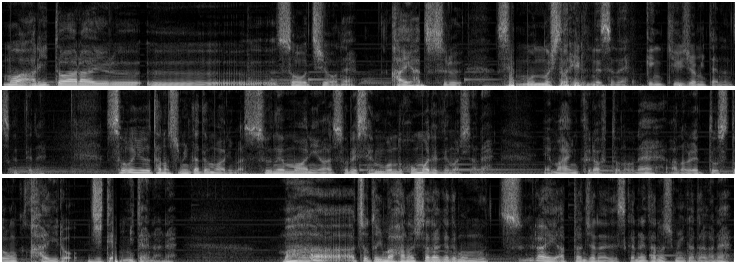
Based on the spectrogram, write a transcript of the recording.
もうありとあらゆる装置をね開発する専門の人がいるんですね。研究所みたいなの作ってね。そういう楽しみ方もあります。数年前にはそれ専門の本まで出ましたね。マインクラフトのねあのレッドストーン回路辞典みたいなね。まあちょっと今話しただけでも6つぐらいあったんじゃないですかね楽しみ方がね。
